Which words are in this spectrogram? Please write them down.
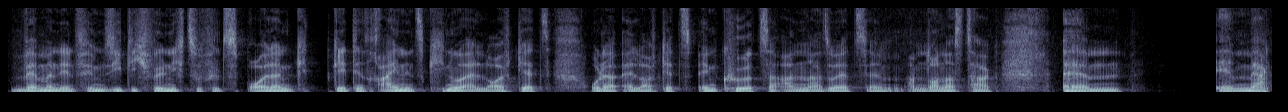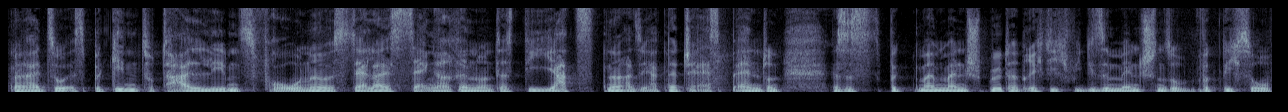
wenn man den Film sieht, ich will nicht zu viel spoilern, geht, geht rein ins Kino. Er läuft jetzt oder er läuft jetzt in Kürze an, also jetzt ähm, am Donnerstag. Ähm, äh, merkt man halt so, es beginnt total lebensfroh. Ne? Stella ist Sängerin und das die jatzt, ne? Also sie hat eine Jazzband und das ist, man, man spürt halt richtig, wie diese Menschen so wirklich so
